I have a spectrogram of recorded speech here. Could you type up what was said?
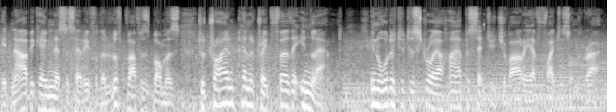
It now became necessary for the Luftwaffe's bombers to try and penetrate further inland in order to destroy a higher percentage of RAF fighters on the ground.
